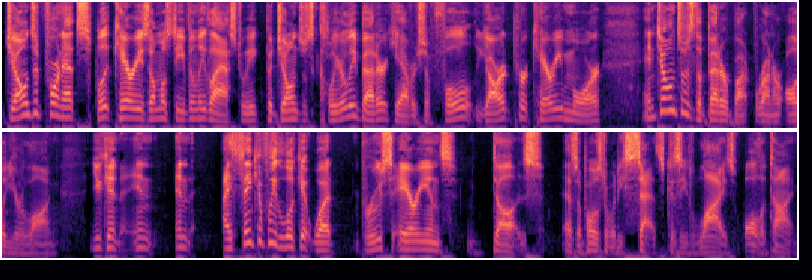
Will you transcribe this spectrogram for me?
Jones and Fournette split carries almost evenly last week, but Jones was clearly better. He averaged a full yard per carry more, and Jones was the better runner all year long. You can and and I think if we look at what Bruce Arians does as opposed to what he says because he lies all the time.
